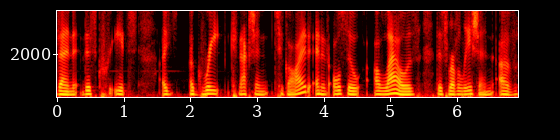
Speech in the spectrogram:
then this creates a, a great connection to God and it also allows this revelation of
